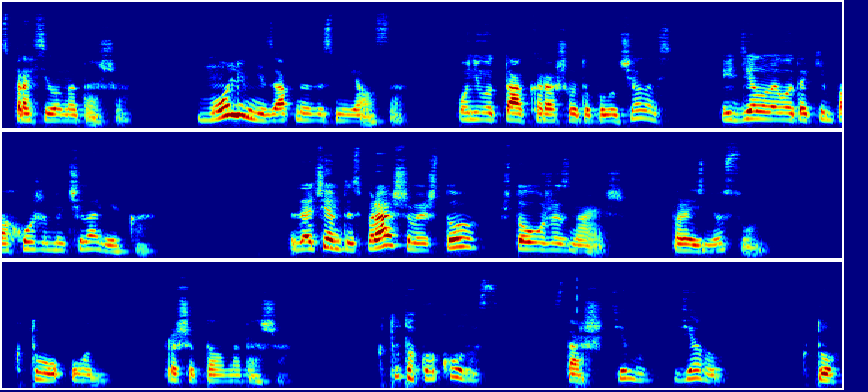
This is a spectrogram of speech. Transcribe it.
Спросила Наташа. Молли внезапно засмеялся. У него так хорошо это получалось и делало его таким похожим на человека. «Зачем ты спрашиваешь то, что уже знаешь?» — произнес он. «Кто он?» — прошептал Наташа. «Кто такой голос?» Старший демон? Дьявол? Кто?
